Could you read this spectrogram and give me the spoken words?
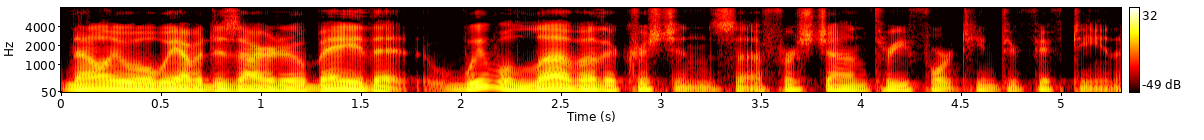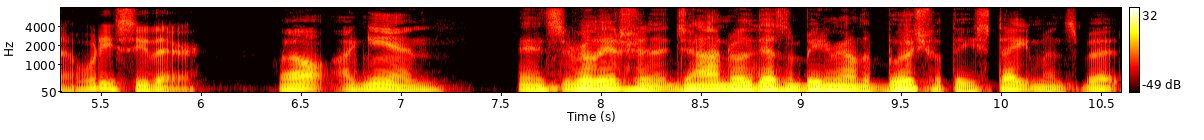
not only will we have a desire to obey, that we will love other Christians. Uh, First John three fourteen through fifteen. what do you see there? Well, again, it's really interesting that John really doesn't beat around the bush with these statements. But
